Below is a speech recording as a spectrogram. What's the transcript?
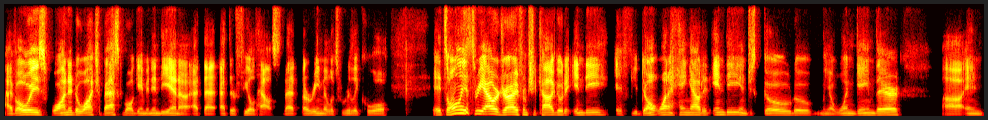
I've always wanted to watch a basketball game in Indiana at that at their field house. That arena looks really cool. It's only a three hour drive from Chicago to Indy. If you don't want to hang out at Indy and just go to you know one game there, uh, and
